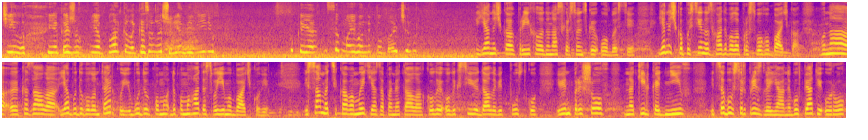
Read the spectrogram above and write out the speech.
тіло. Я кажу, я плакала, казала, що я не вірю, поки я сама його не побачила. Яночка приїхала до нас з Херсонської області. Яночка постійно згадувала про свого батька. Вона е, казала: я буду волонтеркою і буду допомагати своєму батькові. І саме цікава мить я запам'ятала, коли Олексію дали відпустку, і він прийшов на кілька днів. І це був сюрприз для Яни. Був п'ятий урок.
